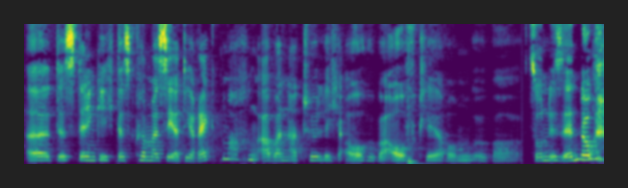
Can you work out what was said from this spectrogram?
Äh, das denke ich, das können wir sehr direkt machen, aber natürlich auch über Aufklärung, über so eine Sendung.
